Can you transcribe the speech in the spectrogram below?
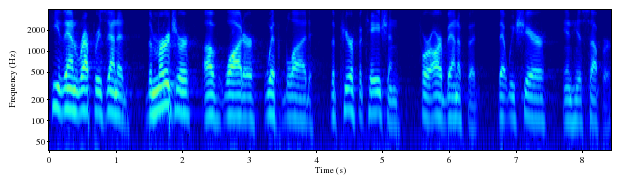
he then represented the merger of water with blood the purification for our benefit that we share in his supper.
